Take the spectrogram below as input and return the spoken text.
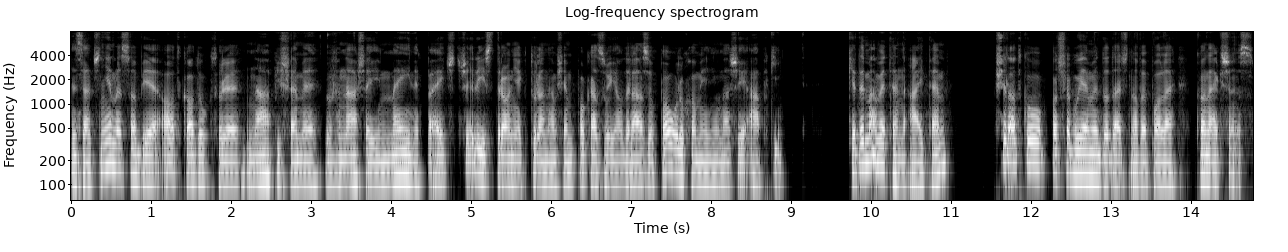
Zaczniemy sobie od kodu, który napiszemy w naszej main page, czyli stronie, która nam się pokazuje od razu po uruchomieniu naszej apki. Kiedy mamy ten item, w środku potrzebujemy dodać nowe pole Connections.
